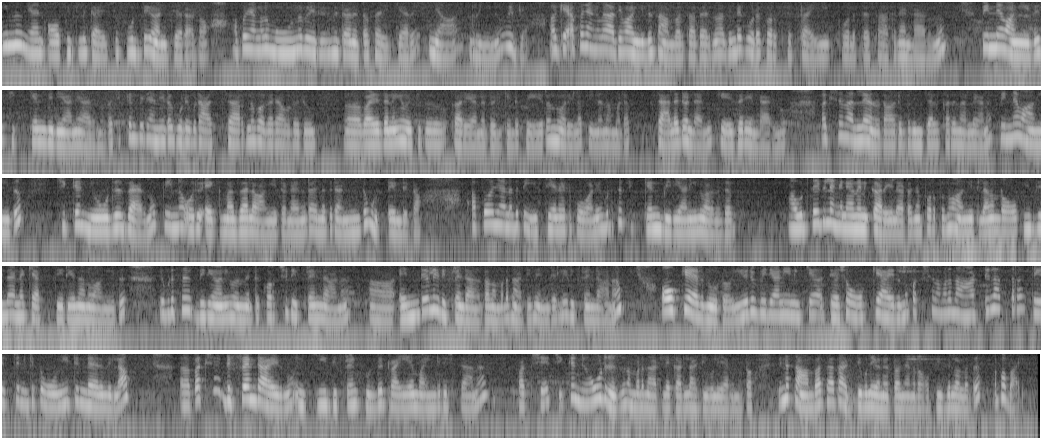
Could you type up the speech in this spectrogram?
ഇന്ന് ഞാൻ ഓഫീസിൽ കഴിച്ച ഫുഡ് കാണിച്ചു തരാം കേട്ടോ അപ്പോൾ ഞങ്ങൾ മൂന്ന് പേരിരുന്നിട്ടാണ് കേട്ടോ കഴിക്കാറ്. ഞാൻ റീനു വിദ്യ. ഓക്കെ അപ്പോൾ ഞങ്ങൾ ആദ്യം വാങ്ങിയത് സാമ്പാർ സാധനമായിരുന്നു. അതിന്റെ കൂടെ കുറച്ച് ഫ്രൈ പോലത്തെ സാധനം ഉണ്ടായിരുന്നു. പിന്നെ വാങ്ങിയത് ചിക്കൻ ബിരിയാണി ആയിരുന്നു കേട്ടോ. ചിക്കൻ ബിരിയാണിയുടെ കൂടെ ഇവിടെ അച്ചാറിന് പകരം അവിടെ ഒരു വഴുതനങ്ങ വെച്ചിട്ടൊരു കറിയാണ് കേട്ടോ. എനിക്കെന്റെ പേരൊന്നും അറിയില്ല. പിന്നെ നമ്മുടെ സാലഡ് ഉണ്ടായിരുന്നു കേസരി ഉണ്ടായിരുന്നു. പക്ഷേ നല്ലതാണ് കേട്ടോ. ആ ഒരു ബ്രിഞ്ചാൽ കറി നല്ലതാണ്. പിന്നെ വാങ്ങിയത് ചിക്കൻ ന്യൂഡിൽസ് ആയിരുന്നു. പിന്നെ ഒരു എഗ് മസാല വാങ്ങിയിട്ടുണ്ടായിരുന്നു കേട്ടോ. അതിനകത്ത് രണ്ട് മുട്ടയുണ്ട് കേട്ടോ. അപ്പോൾ ഞാനത് ടേസ്റ്റ് ചെയ്യാനായിട്ട് പോവാണ്. ഇവിടുത്തെ ചിക്കൻ ബിരിയാണി എന്ന് പറയുന്നത് ഔട്ട് സൈഡിൽ എങ്ങനെയാണെന്ന് എനിക്കറിയില്ല കേട്ടോ. ഞാൻ പുറത്തുനിന്ന് വാങ്ങിയിട്ടില്ല. നമ്മുടെ ഓഫീസിൽ തന്നെ കാഫറ്റേരിയയിൽ നിന്നാണ് വാങ്ങിയത്. ഇവിടുത്തെ ബിരിയാണി വന്നിട്ട് കുറച്ച് ഡിഫറെന്റ് ആണ് എന്റർലി ഡിഫറെന്റ് ആണ് കേട്ടോ. നമ്മുടെ നാട്ടിൽ നിന്ന് എന്റർലി ഡിഫറെന്റ് ആണ് ഓക്കെ ആയിരുന്നു കേട്ടോ. ഈ ഒരു ബിരിയാണി എനിക്ക് അത്യാവശ്യം ഓക്കെ ആയിരുന്നു പക്ഷേ നമ്മുടെ നാട്ടിൽ അത്ര ടേസ്റ്റ് എനിക്ക് തോന്നിയിട്ടുണ്ടായിരുന്നില്ല. പക്ഷേ ഡിഫറെന്റ് ആയിരുന്നു എനിക്ക് ഈ ഡിഫറെന്റ് ഫുഡ് ട്രൈ ചെയ്യാൻ ഭയങ്കര ഇഷ്ടമാണ് പക്ഷേ ചിക്കൻ നൂഡിൽസ് നമ്മുടെ നാട്ടിലേക്കാട്ടിൽ അടിപൊളിയായിരുന്നു കേട്ടോ. പിന്നെ സാമ്പാർ സാധനം അടിപൊളിയാണ് കേട്ടോ ഞങ്ങളുടെ ഓഫീസിലുള്ളത്. അപ്പോൾ ബൈ.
